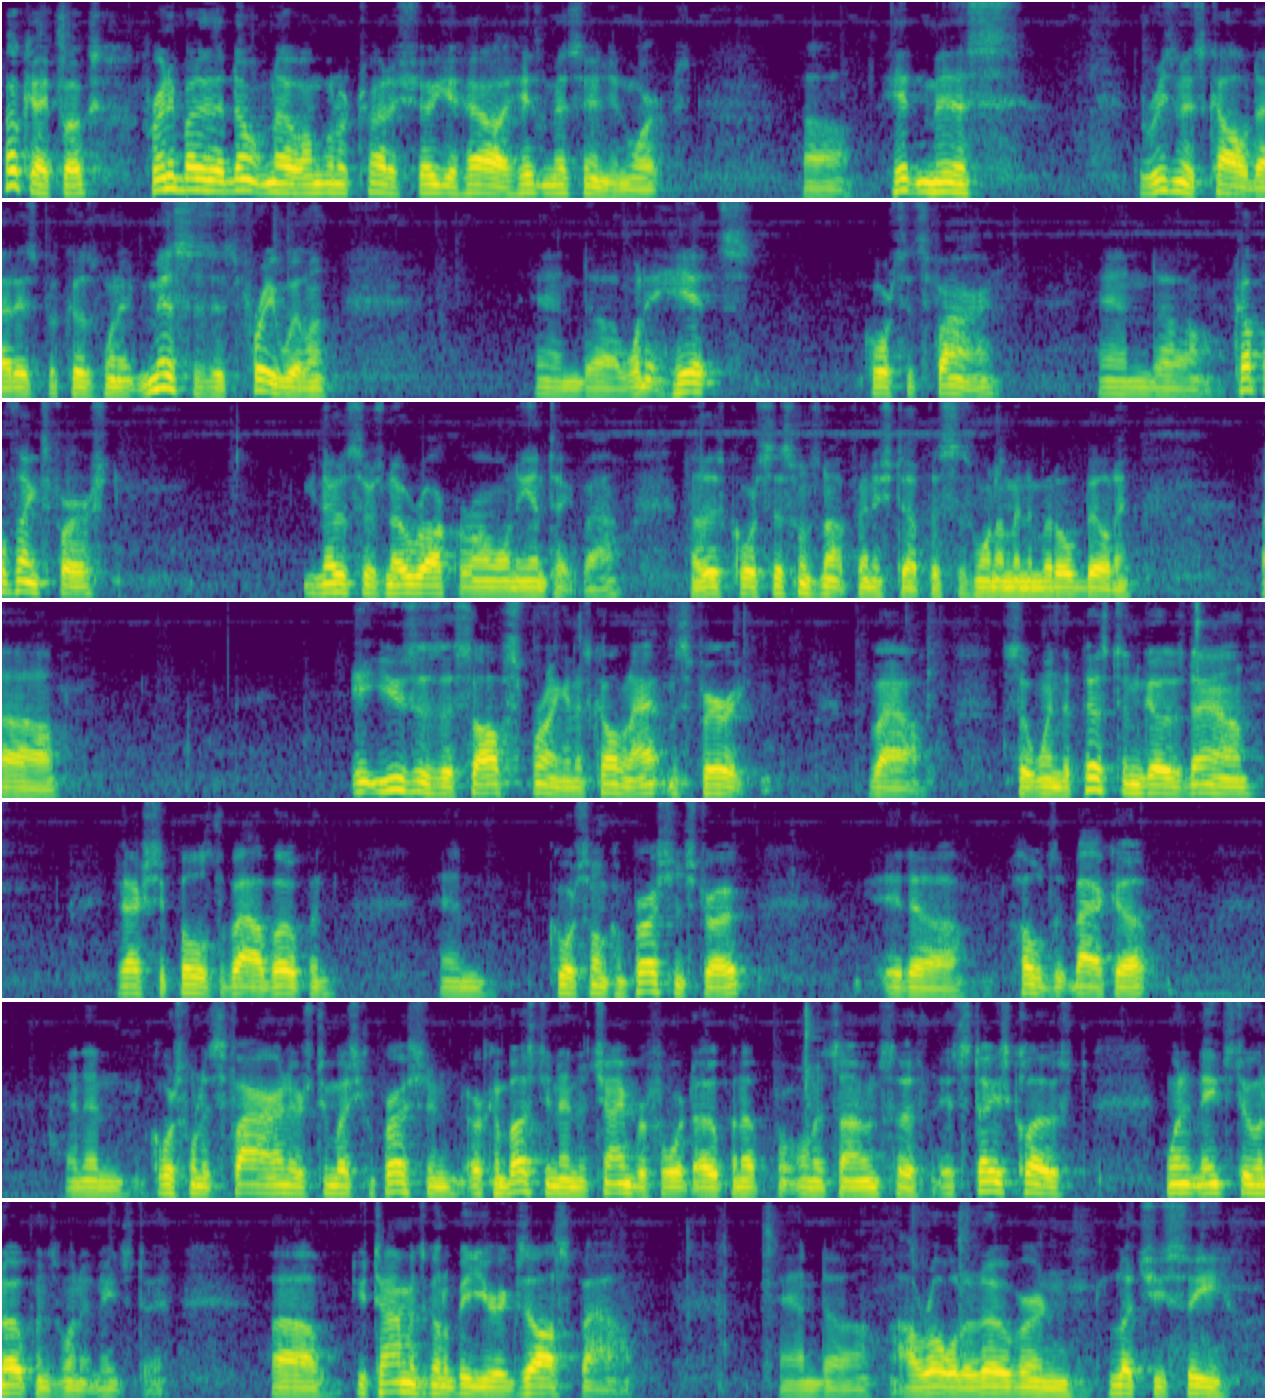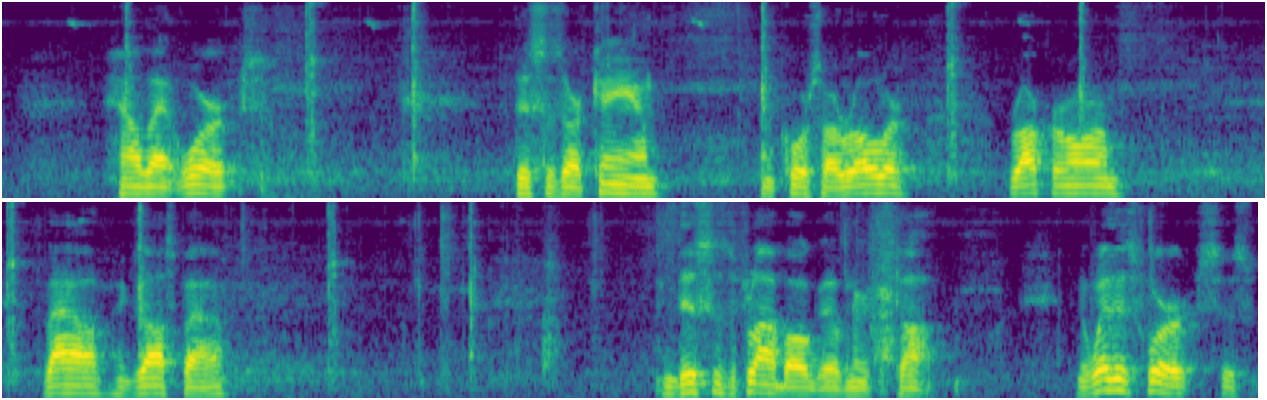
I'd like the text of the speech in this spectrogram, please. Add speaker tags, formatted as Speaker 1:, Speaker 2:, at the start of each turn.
Speaker 1: Okay folks, for anybody that don't know, I'm going to try to show you how a hit and miss engine works. Uh, hit and miss, the reason it's called that is because when it misses it's freewheeling and uh, when it hits, of course it's firing. And uh, a couple things first, you notice there's no rocker arm on the intake valve. Now this, of course this one's not finished up, this is one I'm in the middle of building. Uh, it uses a soft spring and it's called an atmospheric valve so when the piston goes down, it actually pulls the valve open. And of course on compression stroke, it uh, holds it back up. And then of course when it's firing, there's too much compression or combustion in the chamber for it to open up on its own. So it stays closed when it needs to and opens when it needs to. Uh, your is going to be your exhaust valve. And uh, I'll roll it over and let you see how that works. This is our cam of course our roller, rocker arm, valve, exhaust valve. This is the flyball governor at the top. And the way this works is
